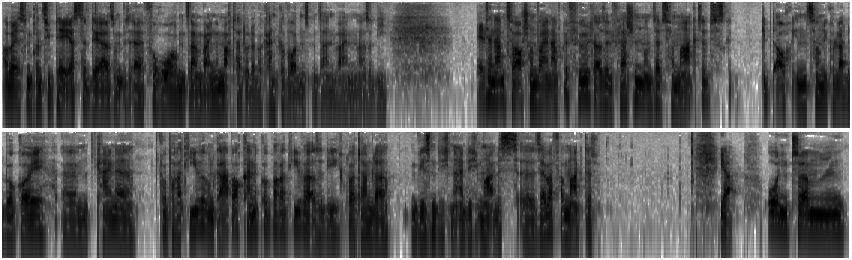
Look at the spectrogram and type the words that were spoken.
Aber er ist im Prinzip der Erste, der so ein äh, Furore mit seinem Wein gemacht hat oder bekannt geworden ist mit seinen Weinen. Also die Eltern haben zwar auch schon Wein abgefüllt, also in Flaschen und selbst vermarktet. Es gibt auch in Saint-Nicolas de Bourgogne ähm, keine Kooperative und gab auch keine Kooperative. Also die Leute haben da im Wesentlichen eigentlich immer alles äh, selber vermarktet. Ja, und ähm,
